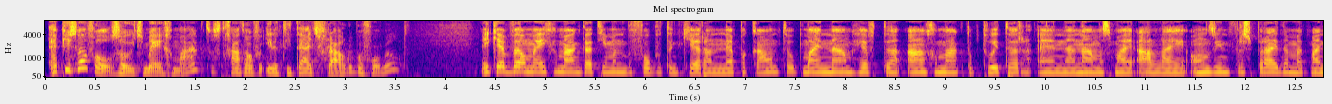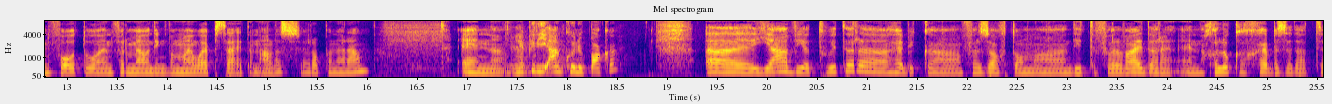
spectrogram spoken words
Heb je zelf al zoiets meegemaakt als het gaat over identiteitsfraude bijvoorbeeld? Ik heb wel meegemaakt dat iemand bijvoorbeeld een keer een nep-account op mijn naam heeft uh, aangemaakt op Twitter. En uh, namens mij allerlei onzin verspreiden met mijn foto en vermelding van mijn website en alles erop en eraan. En, uh, en heb je die aan kunnen pakken? Uh, ja, via Twitter uh, heb ik uh, verzocht om die te verwijderen. En gelukkig hebben ze dat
